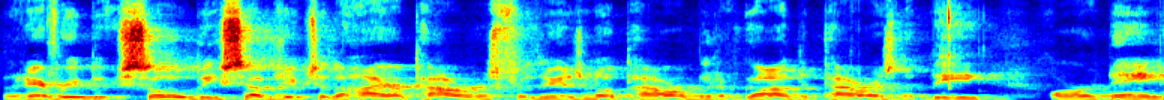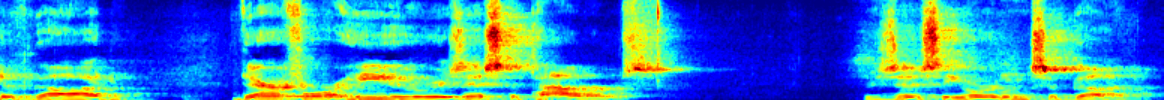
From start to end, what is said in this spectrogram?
Let every soul be subject to the higher powers, for there is no power but of God. The powers that be are ordained of God. Therefore, he who resists the powers resists the ordinance of God.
